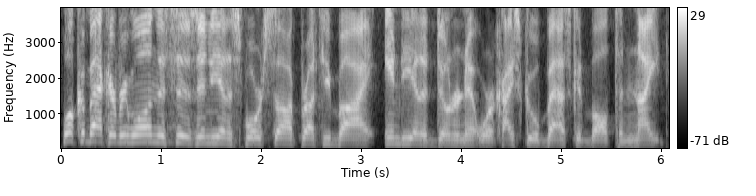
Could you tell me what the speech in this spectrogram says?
Welcome back, everyone. This is Indiana Sports Talk brought to you by Indiana Donor Network. High school basketball tonight.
